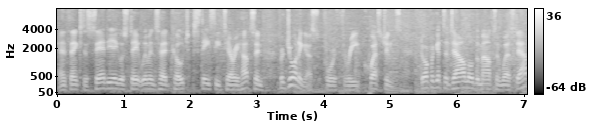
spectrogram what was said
and thanks to San Diego State women's head coach Stacie Terry-Hutson for joining us for three questions. Don't forget to download the Mountain West app,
